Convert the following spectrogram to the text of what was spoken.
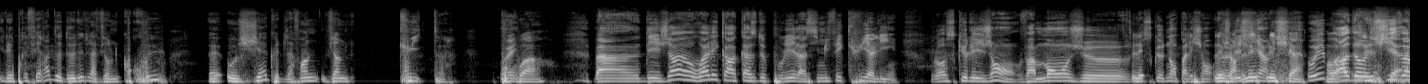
il est préférable de donner de la viande crue euh, aux chiens que de la viande cuite. Pourquoi? Ben déjà, ouais, les carcasses de poulet là, cuire à lit. Lorsque les gens va manger, euh, Les- lorsque- non pas les gens, les, euh, gens, les les, chiens. les chiens. Oui, Ouais, pardon, les chiens, chiens.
